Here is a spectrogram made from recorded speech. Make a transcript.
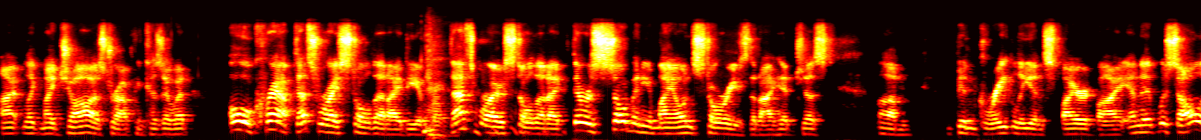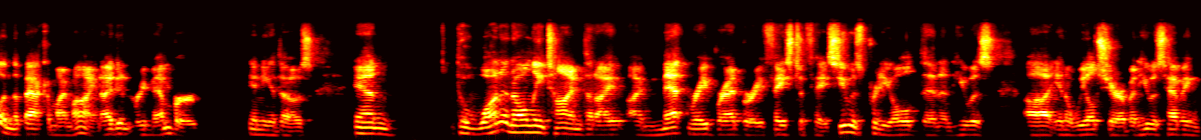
I like my jaw is dropping because I went, oh crap, that's where I stole that idea from. That's where I stole that. I there were so many of my own stories that I had just um, been greatly inspired by. And it was all in the back of my mind. I didn't remember any of those. And the one and only time that I, I met Ray Bradbury face to face, he was pretty old then and he was uh, in a wheelchair, but he was having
